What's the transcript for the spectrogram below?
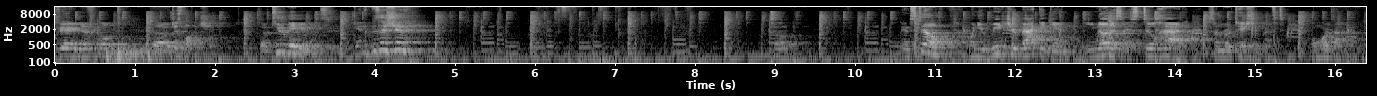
very difficult. So just watch. So two baby mills. Get into position. Boom. And still, when you reach your back again, you notice I still had some rotation left. One more time.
